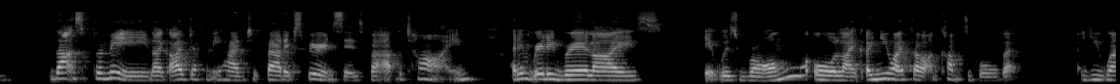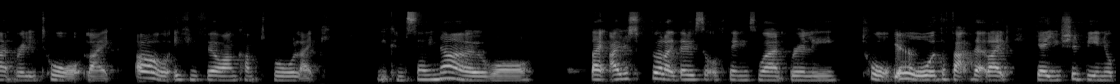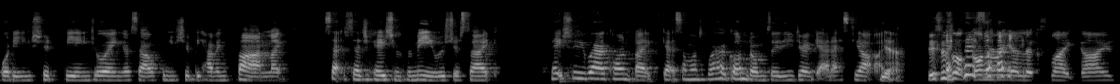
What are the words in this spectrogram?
that's for me. Like I've definitely had bad experiences, but at the time, I didn't really realize it was wrong, or like I knew I felt uncomfortable, but you weren't really taught like, oh, if you feel uncomfortable, like you can say no, or like I just feel like those sort of things weren't really taught, Yeah. or the fact that like, yeah, you should be in your body, you should be enjoying yourself, and you should be having fun. Like sex education for me was just like make sure you wear a con like get someone to wear a condom so that you don't get an STI. yeah. This is what gonorrhea like- looks like, guys.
